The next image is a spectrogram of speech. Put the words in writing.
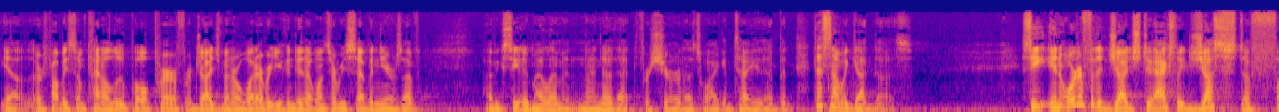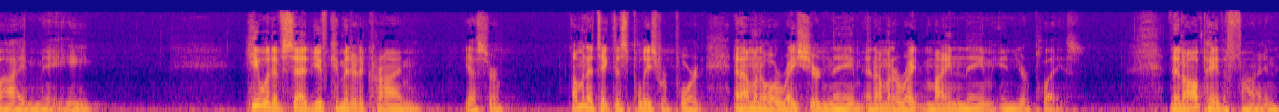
yeah, there's probably some kind of loophole prayer for judgment or whatever. You can do that once every seven years. I've, I've exceeded my limit, and I know that for sure. That's why I can tell you that. But that's not what God does. See, in order for the judge to actually justify me, he would have said, You've committed a crime. Yes, sir. I'm going to take this police report and I'm going to erase your name and I'm going to write my name in your place then I'll pay the fine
